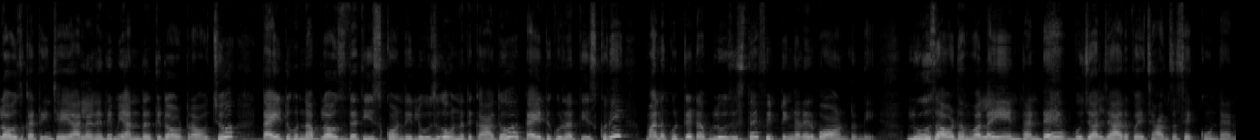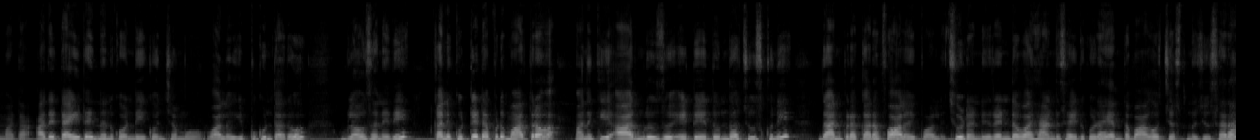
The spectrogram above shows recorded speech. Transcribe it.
బ్లౌజ్ కటింగ్ చేయాలనేది మీ అందరికీ డౌట్ రావచ్చు. టైట్గా ఉన్న బ్లౌజ్దే తీసుకోండి. లూజ్గా ఉన్నది కాదు. టైట్గా ఉన్నది తీసుకుని మనం కుట్టేటప్పుడు లూజ్ ఇస్తే ఫిట్టింగ్ అనేది బాగుంటుంది. లూజ్ అవ్వడం వల్ల ఏంటంటే భుజాలు జారిపోయే ఛాన్సెస్ ఎక్కువ ఉంటాయన్నమాట. అదే టైట్ అయిందనుకోండి కొంచెము వాళ్ళు ఇప్పుకుంటారు బ్లౌజ్ అనేది. కానీ కుట్టేటప్పుడు మాత్రం మనకి ఆర్మ్ లూజ్ ఎటు ఏది ఉందో చూసుకుని దాని ప్రకారం ఫాలో అయిపోవాలి. చూడండి రెండవ హ్యాండ్ సైడ్ కూడా ఎంత బాగా వచ్చేస్తుందో చూసారా?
